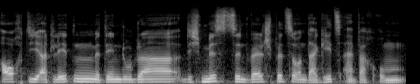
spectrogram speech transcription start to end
auch die Athleten, mit denen du da dich misst, sind Weltspitze und da geht es einfach um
